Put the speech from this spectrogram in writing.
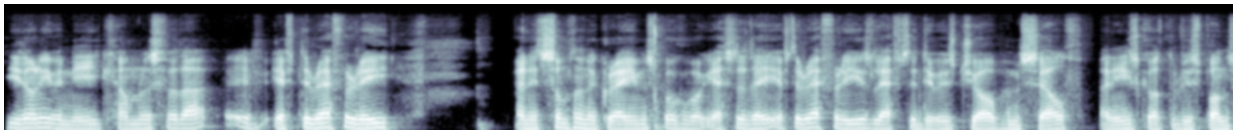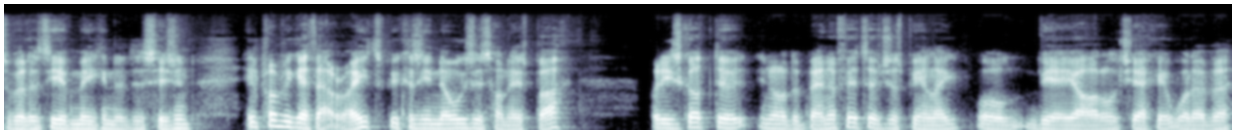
you don't even need cameras for that. If if the referee, and it's something that Graham spoke about yesterday, if the referee is left to do his job himself and he's got the responsibility of making a decision, he'll probably get that right because he knows it's on his back. But he's got the, you know, the benefit of just being like, well, VAR will check it, whatever.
